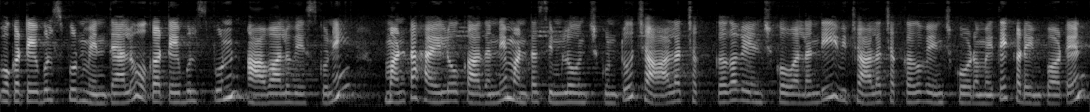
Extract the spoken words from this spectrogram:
ఒక టేబుల్ స్పూన్ మెంతాలు ఒక టేబుల్ స్పూన్ ఆవాలు వేసుకొని మంట హైలో కాదండి మంట సిమ్లో ఉంచుకుంటూ చాలా చక్కగా వేయించుకోవాలండి. ఇవి చాలా చక్కగా వేయించుకోవడం అయితే ఇక్కడ ఇంపార్టెంట్.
